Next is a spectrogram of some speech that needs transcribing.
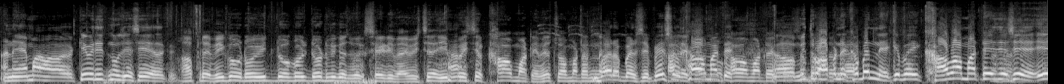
અને એમાં કેવી રીતનું જે છે આપણે વીઘો દોઢ વીઘો શેરડી વાવી છે. એ પૈસા ખાવા માટે વેચવા માટે બરાબર છે. ખાલી ખાવા માટે. મિત્રો આપણને ખબર ને કે ભાઈ ખાવા માટે જે છે એ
